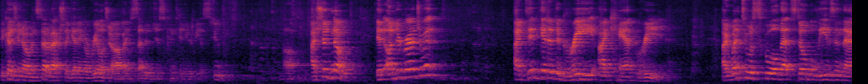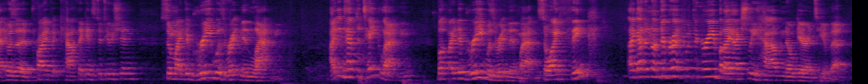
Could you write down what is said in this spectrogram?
because, you know, instead of actually getting a real job, I decided to just continue to be a student. Um, I should note, in undergraduate, I did get a degree I can't read. I went to a school that still believes in that. It was a private Catholic institution, so my degree was written in Latin. I didn't have to take Latin, but my degree was written in Latin. So I think I got an undergraduate degree, but I actually have no guarantee of that.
